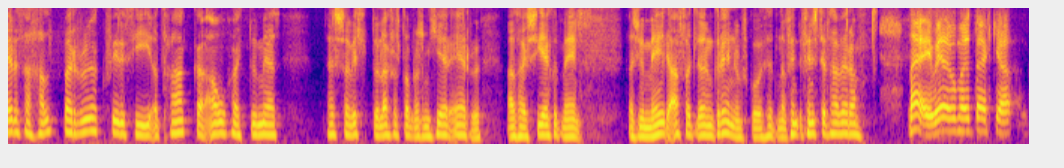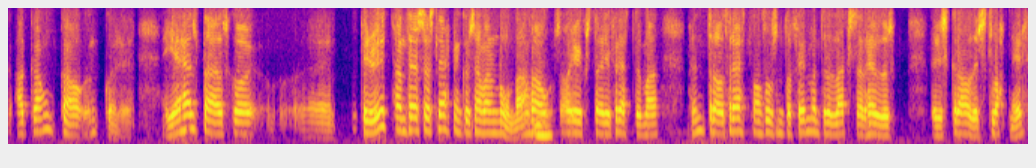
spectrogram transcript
eru það haldbar rauk fyrir því að taka áhættu með þessa viltu lagsastofna sem hér eru að það sé einhvern meginn það séu meiri affalli öðrum greinum sko, hérna, finn, finnst þér það að vera? Nei, við hefum auðvitað ekki að, ganga á umhverju. Ég held að sko uh, fyrir utan þessa sleppingu sem var núna mm. þá sá ég stöður í frettum að 113.500 laxar hefðu verið skráðir sloppnir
